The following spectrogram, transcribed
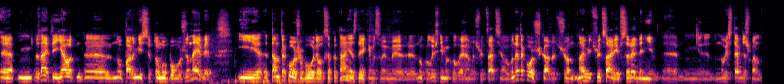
Е, ви знаєте, я от е, ну пару місяців тому був у Женеві, і там також обговорювали це питання з деякими своїми е, ну колишніми колегами швейцарцями. Вони також кажуть, що навіть в Швейцарії всередині е, ну істеблішмент,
